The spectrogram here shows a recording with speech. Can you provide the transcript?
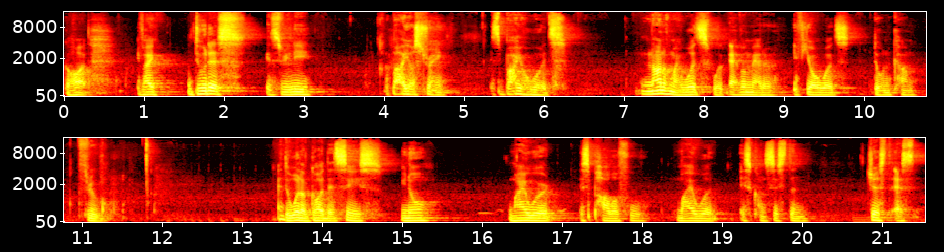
God, if I do this, it's really by your strength, it's by your words none of my words will ever matter if your words don't come through. And the word of God that says, you know, my word is powerful, my word is consistent. Just as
